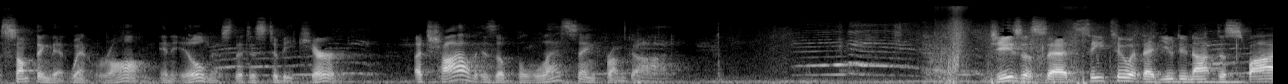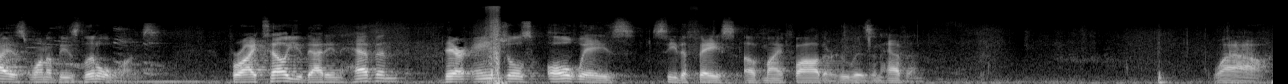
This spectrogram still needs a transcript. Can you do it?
something that went wrong, an illness that is to be cured. A child is a blessing from God. Jesus said, See to it that you do not despise one of these little ones. For I tell you that in heaven their angels always see the face of my Father who is in heaven. Wow.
